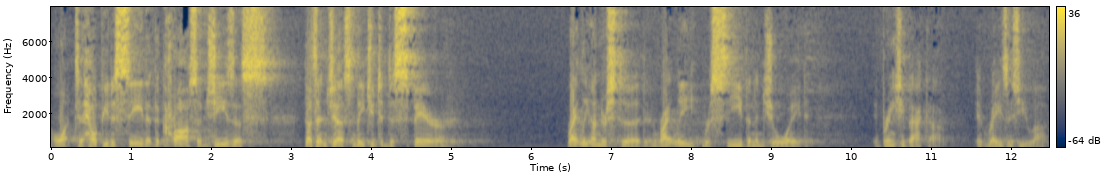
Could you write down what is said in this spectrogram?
I want to help you to see that the cross of Jesus doesn't just lead you to despair. Rightly understood and rightly received and enjoyed, it brings you back up. It raises you up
